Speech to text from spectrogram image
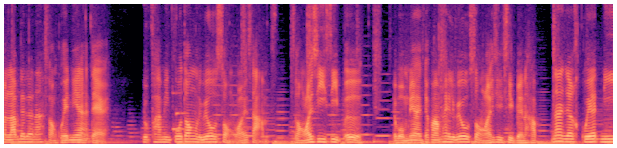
มันรับได้แล้วนะสองเควสเนี่ยแต่ ลูฟาร์มิงโกต้องเลเวล203 240 เออ เดี๋ยวผมเนี่ยจะฟาร์มให้เลเวล240 เลยนะครับ น่าจะเควสนี้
